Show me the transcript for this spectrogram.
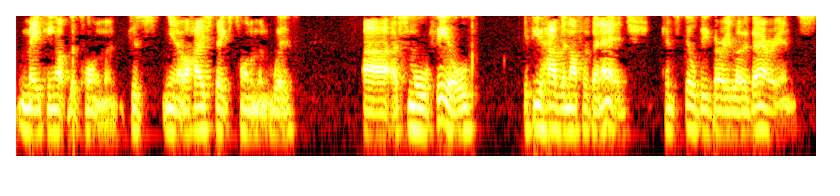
making up the tournament. Because you know, a high stakes tournament with uh, a small field, if you have enough of an edge, can still be very low variance,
